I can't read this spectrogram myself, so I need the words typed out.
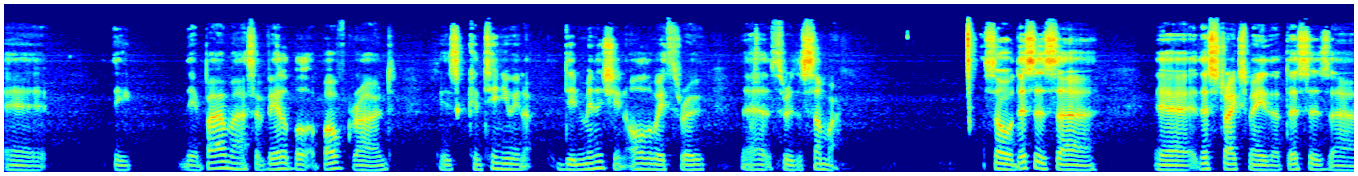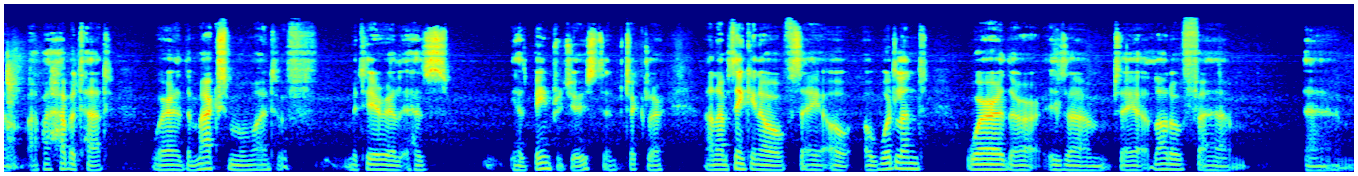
uh, the the biomass available above ground is continuing diminishing all the way through uh, through the summer. So this is uh, uh, this strikes me that this is um, a habitat where the maximum amount of material has has been produced in particular, and I'm thinking of say a, a woodland where there is um, say a lot of um, um,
